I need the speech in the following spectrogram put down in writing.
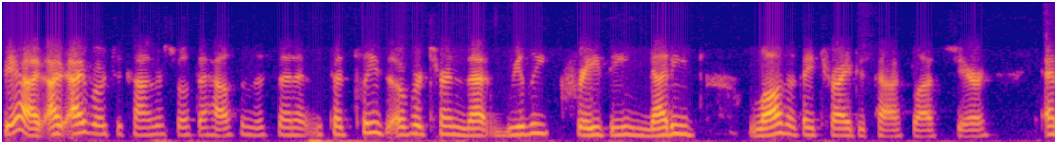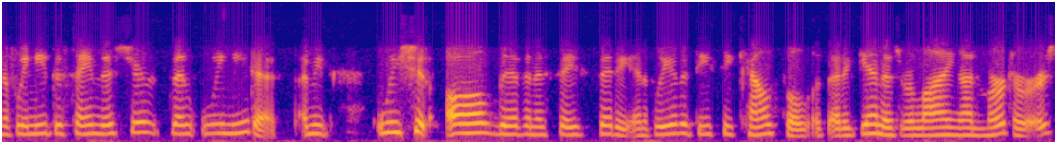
Yeah, I, I wrote to Congress, both the House and the Senate, and said, please overturn that really crazy, nutty law that they tried to pass last year. And if we need the same this year, then we need it. I mean, we should all live in a safe city. And if we have a DC council that, again, is relying on murderers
